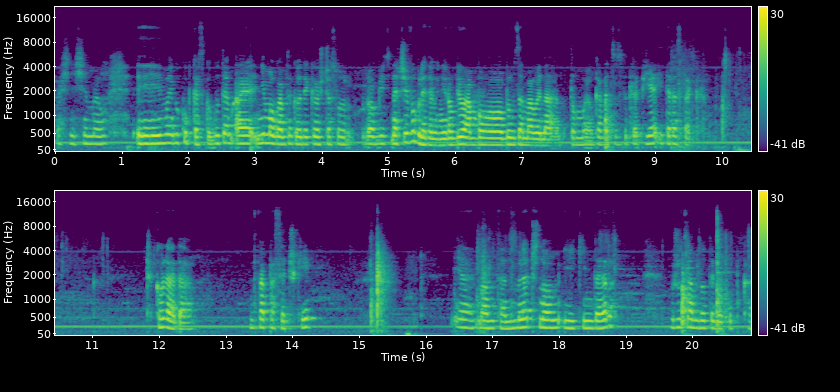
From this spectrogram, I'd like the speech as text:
Właśnie się mył. Yy, mojego kubka z kogutem, a nie mogłam tego od jakiegoś czasu robić. Znaczy w ogóle tego nie robiłam, bo był za mały na tą moją kawę, co zwykle piję. I teraz tak. Czekolada. Dwa paseczki. Ja mam ten mleczną i kinder. Wrzucam do tego kubka.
